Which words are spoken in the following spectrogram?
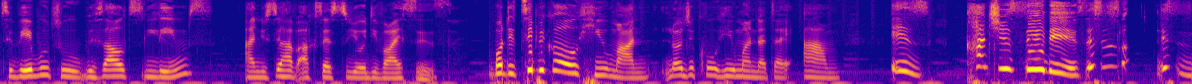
to be able to without limbs and you still have access to your devices but the typical human, logical human that I am, is can't you see this? This is this is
